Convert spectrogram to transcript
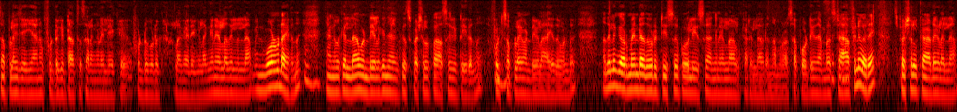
സപ്ലൈ ചെയ്യാനും ഫുഡ് കിട്ടാത്ത സ്ഥലങ്ങളിലേക്ക് ഫുഡ് കൊടുക്കാനുള്ള കാര്യങ്ങൾ അങ്ങനെയുള്ളതിലെല്ലാം ഇൻവോൾവ് ആയിരുന്നു. ഞങ്ങൾക്ക് എല്ലാ വണ്ടികൾക്കും ഞങ്ങൾക്ക് സ്പെഷ്യൽ പാസ് കിട്ടിയിരുന്നു. ഫുഡ് സപ്ലൈ വണ്ടികളായതുകൊണ്ട് അതിൽ ഗവൺമെന്റ് അതോറിറ്റീസ് പോലീസ് അങ്ങനെയുള്ള ആൾക്കാരെല്ലാവരും നമ്മളെ സപ്പോർട്ട് ചെയ്ത് നമ്മുടെ സ്റ്റാഫിന് വരെ സ്പെഷ്യൽ കാർഡുകളെല്ലാം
